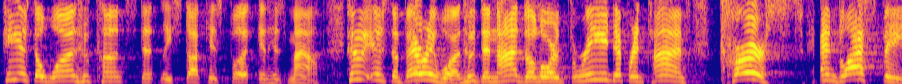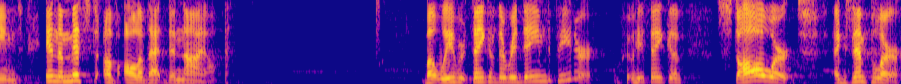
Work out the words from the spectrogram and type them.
he is the one who constantly stuck his foot in his mouth, who is the very one who denied the Lord three different times, cursed and blasphemed in the midst of all of that denial. But we think of the redeemed Peter. We think of stalwart, exemplar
